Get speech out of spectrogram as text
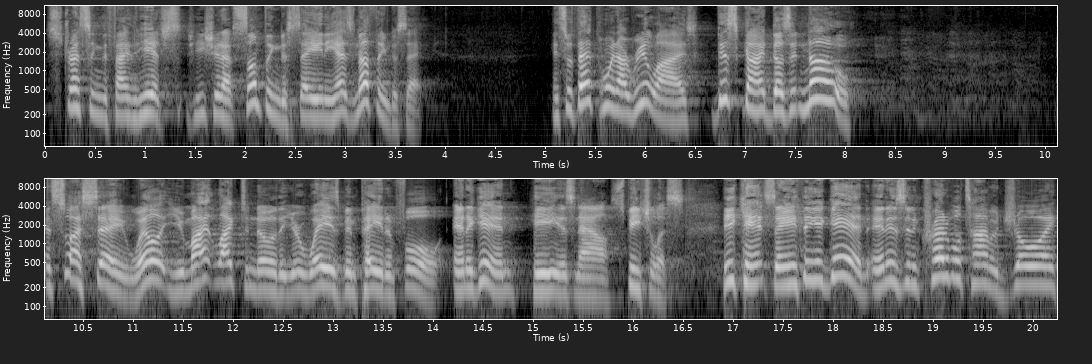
stressing the fact that he, has, he should have something to say, and he has nothing to say. And so at that point, I realize this guy doesn't know. And so I say, Well, you might like to know that your way has been paid in full. And again, he is now speechless. He can't say anything again. And it's an incredible time of joy.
